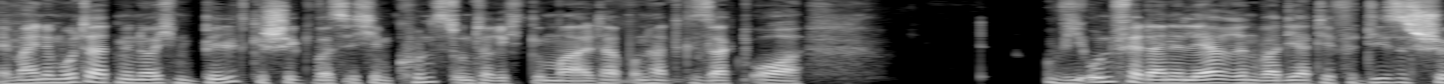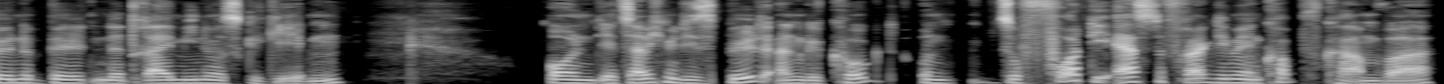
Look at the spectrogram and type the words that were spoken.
Ey, meine Mutter hat mir neulich ein Bild geschickt, was ich im Kunstunterricht gemalt habe und hat gesagt, oh, wie unfair deine Lehrerin war, die hat dir für dieses schöne Bild eine 3 minus gegeben. Und jetzt habe ich mir dieses Bild angeguckt und sofort die erste Frage, die mir in den Kopf kam, war,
